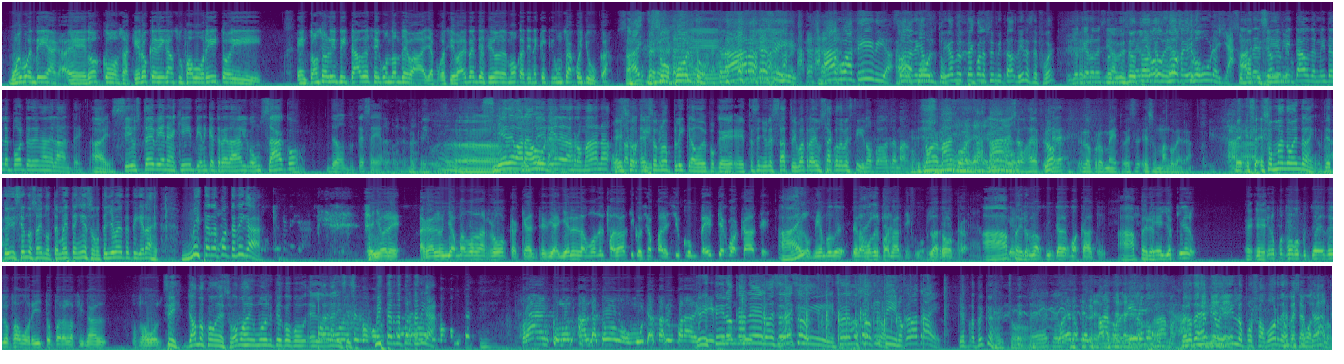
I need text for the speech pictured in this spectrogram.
Muy buen día. Eh, dos cosas. Quiero que digan su favorito y entonces lo invitado es según donde vaya, porque si va el bendecido de Moca tiene que ir un saco de yuca. Ay, soporto. claro que sí. Agua tibia. Ahora dígame, usted cuál es su invitado. Mire, se fue. Yo quiero decir algo. Dijo dos cosas y dijo una y ya. Atención invitados de Mister Deporte de en adelante. Ay. Si usted viene aquí, tiene que traer algo, un saco de donde usted sea. Uh, si es de Barahona. Si usted viene de la Romana, eso, eso no aplica hoy porque este señor exacto iba a traer un saco de vestir. No, para traer mango. no, es mango. lo prometo, esos mangos vendrán. Ah. esos mangos vendrán. Te estoy diciendo, Say, no te meten eso, no te lleves este tigueraje. Mister Deportes, diga. Señores, háganle un llamado a la roca que antes de ayer en la voz del fanático se apareció con 20 aguacates a los miembros de, la voz del fanático la roca. Ah pero una finca de aguacate. Ah pero eh, yo quiero eh, yo eh. quiero por favor que ustedes den los favoritos para la final por favor. Sí vamos con eso. Vamos en un momento con el análisis. Mister Deportes diga Frank, ¿cómo anda todo? Mucha salud para el Cristino Canelo, ese de aquí, ese de nosotros. Cristino, ¿qué va a traer? ¿Qué, ¿qué es esto? bueno, Pero déjenme oírlo, por favor, déjenme escucharlo.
